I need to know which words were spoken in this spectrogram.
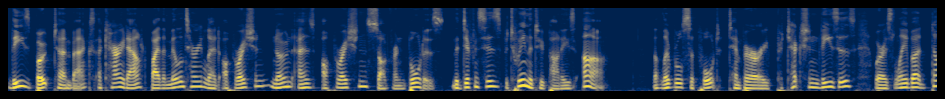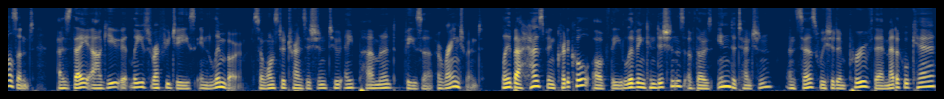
These boat turnbacks are carried out by the military led operation known as Operation Sovereign Borders. The differences between the two parties are the Liberals support temporary protection visas, whereas Labor doesn't, as they argue it leaves refugees in limbo, so wants to transition to a permanent visa arrangement. Labor has been critical of the living conditions of those in detention and says we should improve their medical care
